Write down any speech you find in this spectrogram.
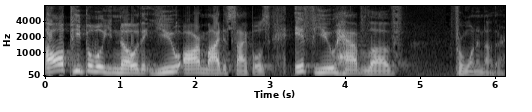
all people will know that you are my disciples if you have love for one another.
